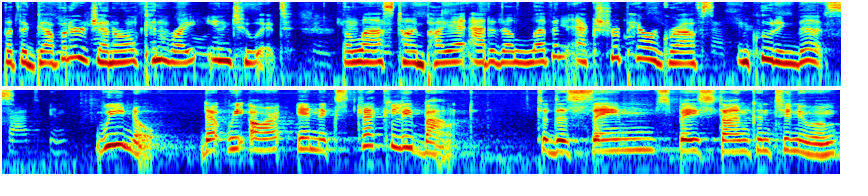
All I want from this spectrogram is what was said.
but the Governor General can write into it. The last time Payette added 11 extra paragraphs, including this. We know that we are inextricably bound to the same space time continuum.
